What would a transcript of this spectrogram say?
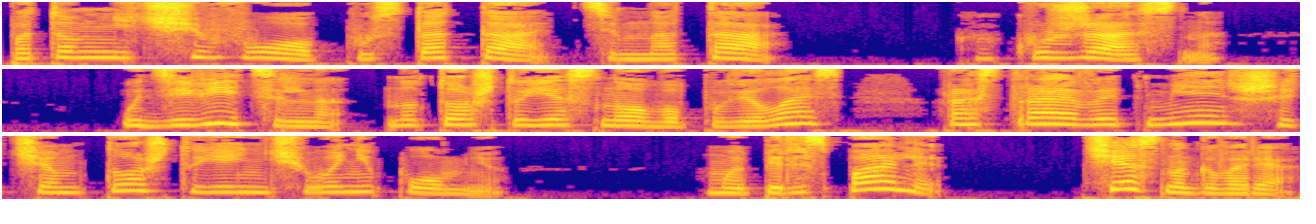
Потом ничего, пустота, темнота. Как ужасно! Удивительно, но то, что я снова повелась, расстраивает меньше, чем то, что я ничего не помню. Мы переспали? Честно говоря,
